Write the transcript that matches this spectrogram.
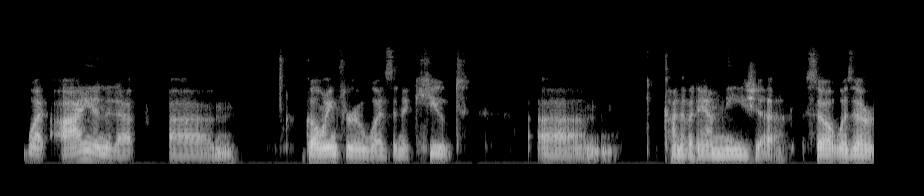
what i ended up um, going through was an acute um, kind of an amnesia. So it was a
